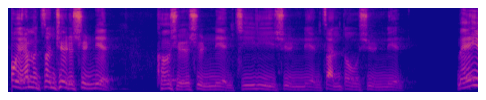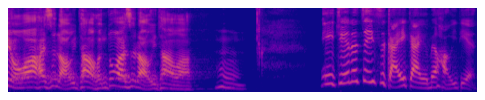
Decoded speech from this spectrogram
多给他们正确的训练、科学训练、激励训练、战斗训练，没有啊，还是老一套，很多还是老一套啊。嗯，你觉得这一次改一改有没有好一点？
